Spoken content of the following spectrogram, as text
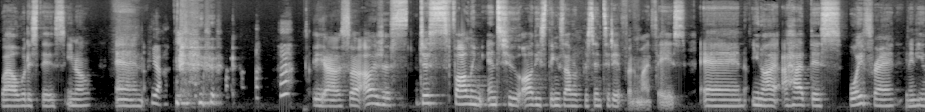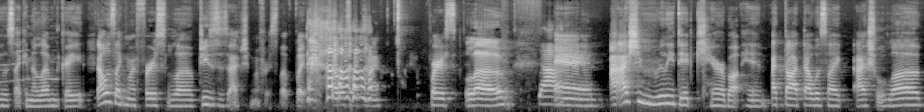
wow, what is this, you know? And yeah. Yeah, so I was just just falling into all these things that were presented in front of my face. And, you know, I, I had this boyfriend and he was like in 11th grade. That was like my first love. Jesus is actually my first love, but that was like my first love. Yeah. And I actually really did care about him. I thought that was like actual love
